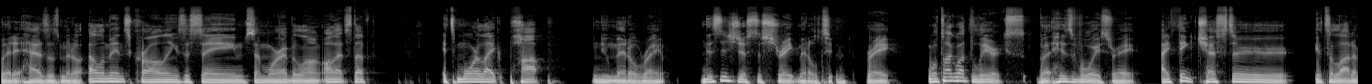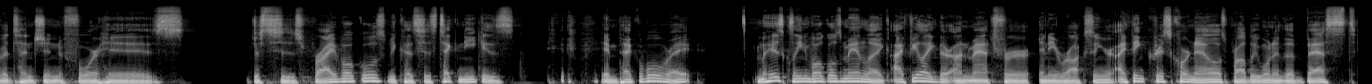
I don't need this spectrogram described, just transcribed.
but it has those middle elements. Crawling is the same. Somewhere I belong. All that stuff. It's more like pop nu metal, right? This is just a straight metal tune, right? We'll talk about the lyrics, but his voice, right? I think Chester gets a lot of attention for his just his fry vocals because his technique is impeccable, right? But his clean vocals, man, like I feel like they're unmatched for any rock singer. I think Chris Cornell is probably one of the best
